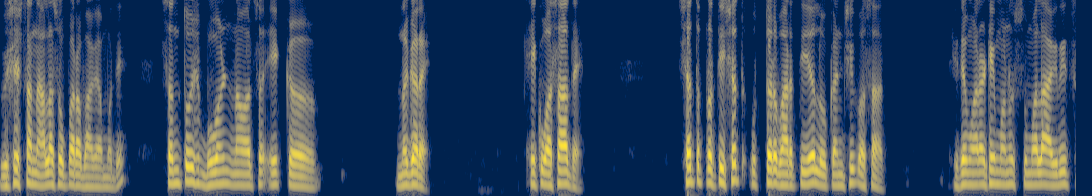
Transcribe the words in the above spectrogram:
विशेषतः नालासोपारा भागामध्ये संतोष भुवन नावाचं एक नगर आहे. एक वसाहत आहे. शतप्रतिशत उत्तर भारतीय लोकांची वसाहत. इथे मराठी माणूस तुम्हाला अगदीच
